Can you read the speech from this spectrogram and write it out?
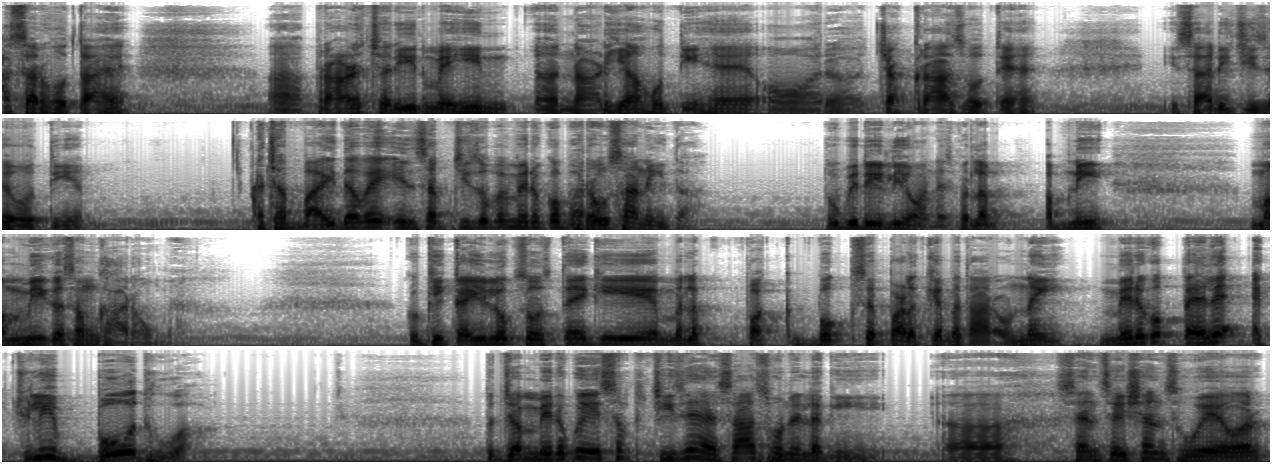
असर होता है। प्राण शरीर में ही नाड़ियाँ होती हैं और चक्रास होते हैं ये सारी चीज़ें होती हैं। अच्छा बाई द वे इन सब चीज़ों पे मेरे को भरोसा नहीं था। टू बी रियली ऑनेस्ट मतलब अपनी मम्मी कसम खा रहा हूँ मैं। क्योंकि कई लोग सोचते हैं कि ये मतलब पक बुक से पढ़ के बता रहा हूँ। नहीं मेरे को पहले एक्चुअली बोध हुआ। तो जब मेरे को ये सब चीज़ें एहसास होने लगी सेंसेशंस हुए और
